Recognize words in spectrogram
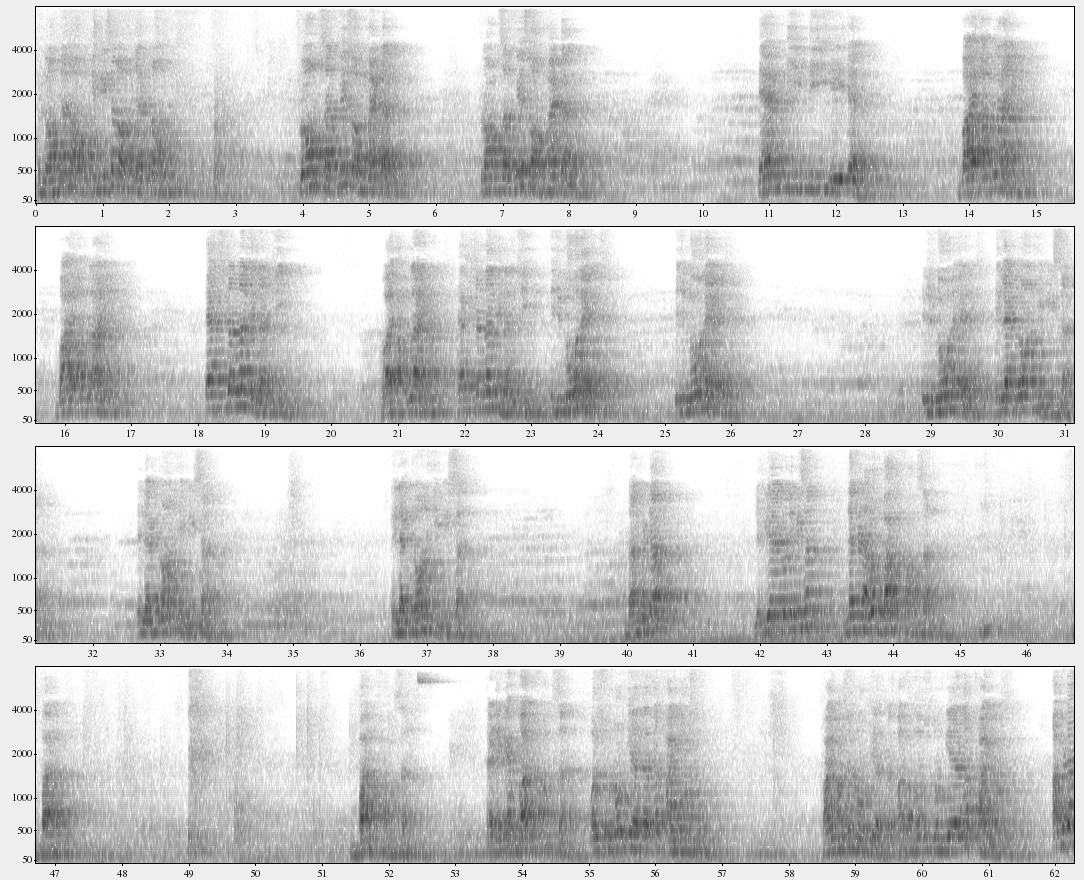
phenomenon of emission of electron from surface of metal from surface of metal METAL by applying by applying external energy by applying external energy is known as is known as is known as electron emission electron emission electron emission done beta likh liya electron emission next hai डालो bark function bark bark function heading hai bark function और इसको note किया जाता है five फाइनॉन से five फाइनॉन से note किया जाता है पर फंक्शन को नोट किया जाएगा फाइव फाइनॉन से अब बेटा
